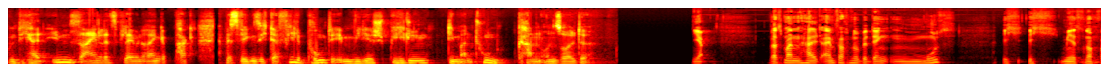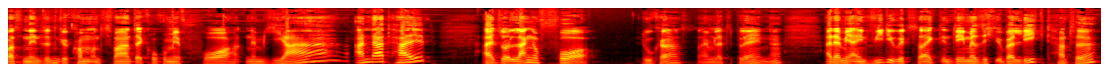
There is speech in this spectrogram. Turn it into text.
und die halt in sein Let's Play mit reingepackt, weswegen sich da viele Punkte im Video spiegeln, die man tun kann und sollte. Ja, was man halt einfach nur bedenken muss, ich, ich, mir ist noch was in den Sinn gekommen und zwar hat der Kroko mir vor einem Jahr, anderthalb, also lange vor Luca, seinem Let's Play, ne, hat er mir ein Video gezeigt, in dem er sich überlegt hatte,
